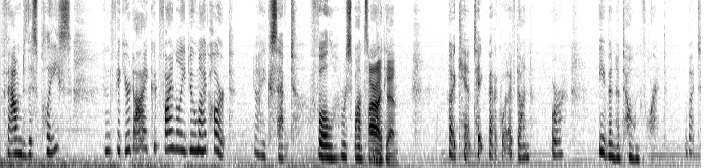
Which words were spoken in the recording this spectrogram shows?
found this place and figured I could finally do my part. I accept full responsibility. right then. I can't take back what I've done, or even atone for it. But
